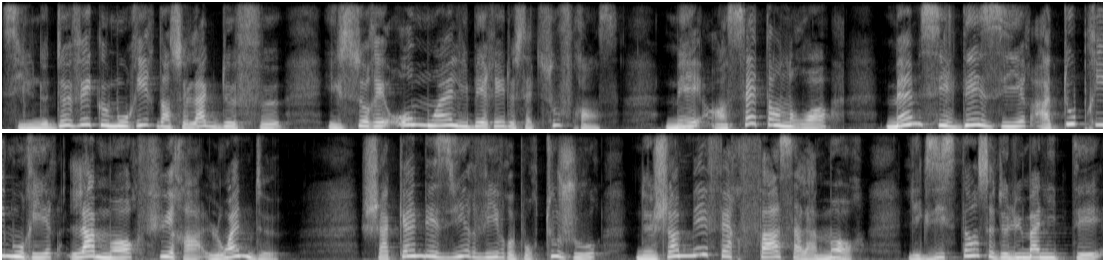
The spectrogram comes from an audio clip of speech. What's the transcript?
S'ils ne devaient que mourir dans ce lac de feu, ils seraient au moins libérés de cette souffrance. Mais en cet endroit, même s'ils désirent à tout prix mourir, la mort fuira loin d'eux. Chacun désire vivre pour toujours, ne jamais faire face à la mort. L'existence de l'humanité,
